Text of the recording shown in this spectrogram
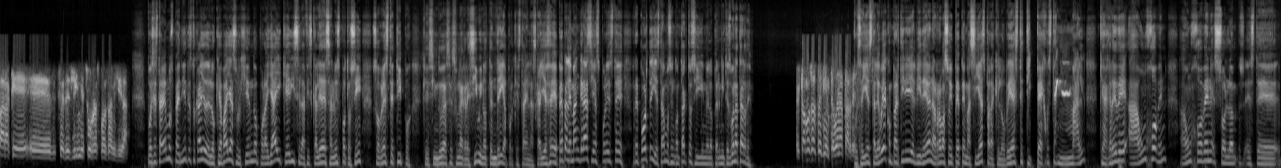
para que eh, se deslinde su responsabilidad. Pues estaremos pendientes, Tocayo, de lo que vaya surgiendo por allá y qué dice la Fiscalía de San Luis Potosí sobre este tipo, que sin dudas es un agresivo y no tendría por qué estar en las calles. Eh, Pepe Alemán, gracias por este reporte y estamos en contacto si me lo permites. Buena tarde. Estamos al pendiente, buena tarde. Pues ahí está, le voy a compartir el video en arroba soy Pepe Macías para que lo vea este tipejo, este animal que agrede a un joven, a un joven solo, este,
